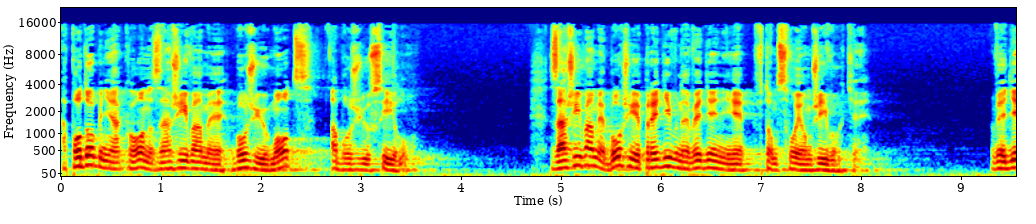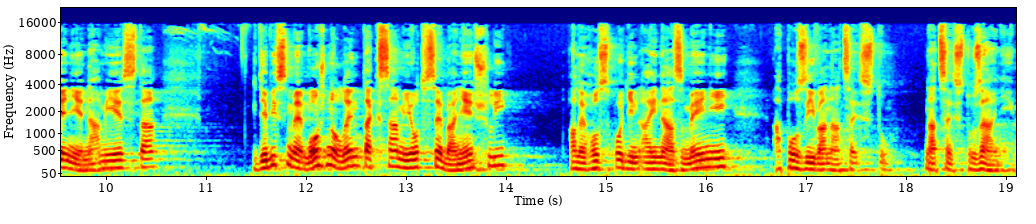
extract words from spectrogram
a podobne ako on zažívame Božiu moc a Božiu sílu zažívame Božie predivné vedenie v tom svojom živote. Vedenie na miesta, kde by sme možno len tak sami od seba nešli, ale hospodin aj nás mení a pozýva na cestu, na cestu za ním.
